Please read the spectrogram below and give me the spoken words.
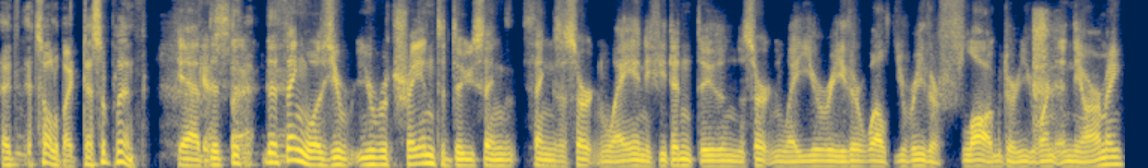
it, it's all about discipline. Yeah, the, Guess the, so, the yeah. thing was you you were trained to do thing, things a certain way, and if you didn't do them a certain way, you were either well, you were either flogged or you weren't in the army.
